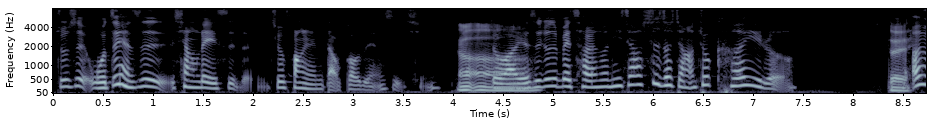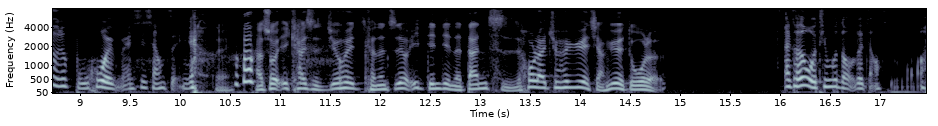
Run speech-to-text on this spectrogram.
就是我之前是像类似的，就方言祷告这件事情，嗯嗯，对吧、啊？也是就是被超人说，你只要试着讲就可以了。对，而且我就不会，没事想怎样？对，他说一开始就会可能只有一点点的单词，后来就会越讲越多了。哎、欸，可是我听不懂我在讲什么，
